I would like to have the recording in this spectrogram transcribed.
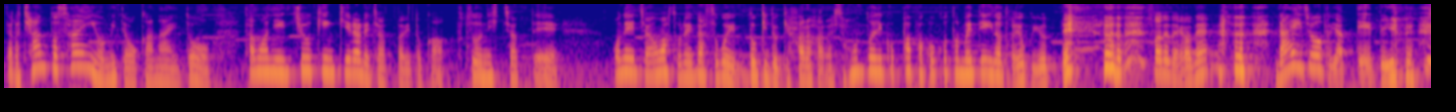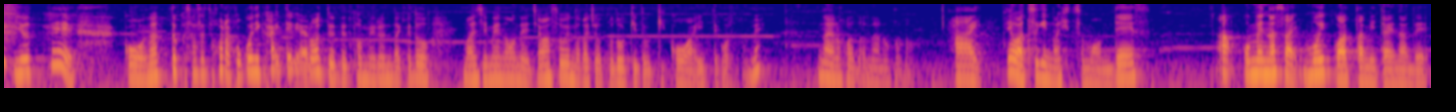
だからちゃんとサインを見ておかないとたまに中金切られちゃったりとか普通にしちゃってお姉ちゃんはそれがすごいドキドキハラハラして本当にこパパここ止めていいのとかよく言って それだよね。大丈夫やってって言ってこう納得させてほらここに書いてるやろって言って止めるんだけど真面目なお姉ちゃんはそういうのがちょっとドキドキ怖いってことね。なるほどなるほど。はい。では次の質問です。あごめんなさい。もう一個あったみたいなんで。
